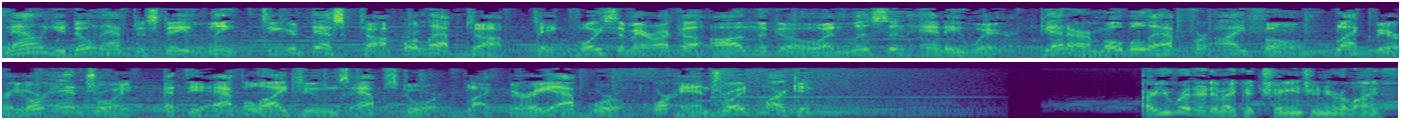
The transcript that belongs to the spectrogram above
Now you don't have to stay linked to your desktop or laptop. Take Voice America on the go and listen anywhere. Get our mobile app for iPhone, Blackberry, or Android at the Apple iTunes App Store, Blackberry App World, or Android Market. Are you ready to make a change in your life?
